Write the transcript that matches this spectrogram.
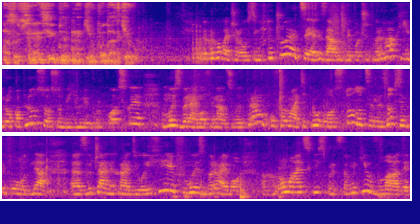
Асоціації платників податків. Доброго вечора усім, хто чує. Це як завжди по четвергах. Європа Плюс у особі Юлії Бурковської. Ми збираємо фінансовий прайм у форматі круглого столу. Це не зовсім типово для е, звичайних радіоефірів. Ми збираємо громадськість, представників влади,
